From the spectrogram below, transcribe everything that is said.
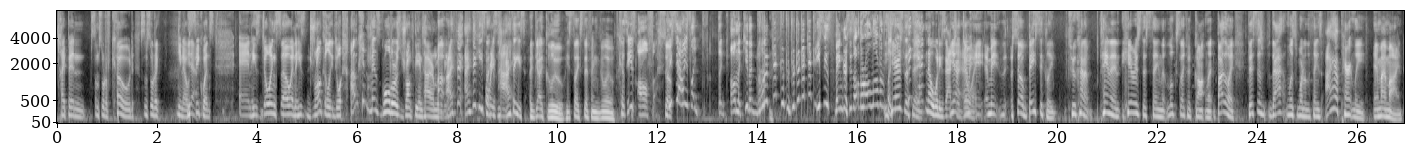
type in some sort of code, some sort of you know Yeah. sequence, and he's doing so, and he's drunkily doing. I'm convinced Gwildor is drunk the entire movie. Uh, I think I think he's Or like he's high. I think he's got glue. He's like sniffing glue. because he's all. Fu- So- you see how he's like, like on the key, like you see his fingers. He's all they're all over the place. Here's the he thing. can't know what he's actually yeah, I doing. mean, I mean, so basically, to kind of in, here is this thing that looks like a gauntlet. By the way, this is that was one of the things I apparently in my mind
